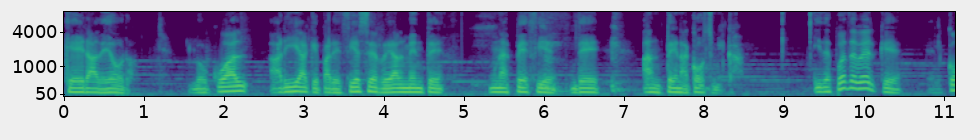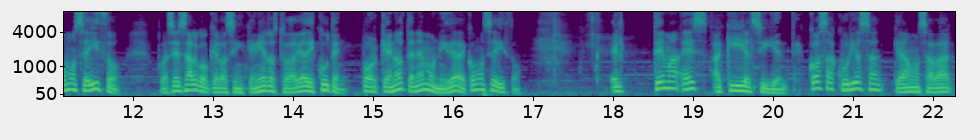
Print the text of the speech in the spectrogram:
que era de oro, lo cual haría que pareciese realmente una especie de antena cósmica. Y después de ver que el cómo se hizo, pues es algo que los ingenieros todavía discuten, porque no tenemos ni idea de cómo se hizo, el tema es aquí el siguiente. Cosas curiosas que vamos a dar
